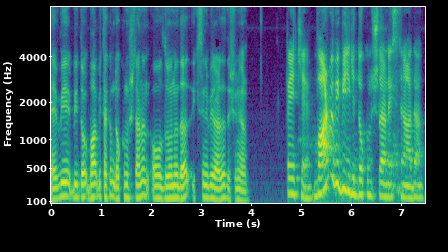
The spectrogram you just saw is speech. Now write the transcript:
e, bir bir, do, bir takım dokunuşlarının olduğunu da ikisini bir arada düşünüyorum. Peki. Var mı bir bilgi dokunuşlarına istinaden?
